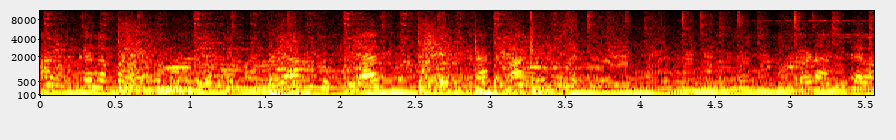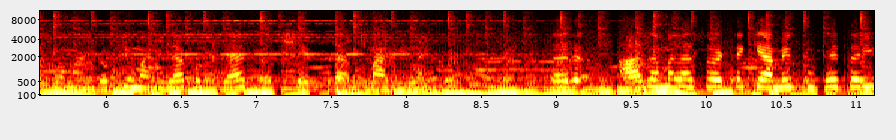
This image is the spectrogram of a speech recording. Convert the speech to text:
आजकाल आपण असं म्हणतो की महिला कुठल्याच क्षेत्रात मागे आपण आजकाल असं म्हणतो की महिला कुठल्याच क्षेत्रात मागे नाही तर आज आम्हाला असं वाटतं की आम्ही कुठेतरी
